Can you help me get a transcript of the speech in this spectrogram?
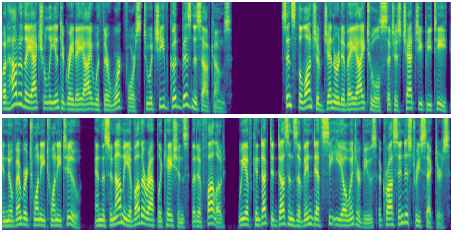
But how do they actually integrate AI with their workforce to achieve good business outcomes? Since the launch of generative AI tools such as ChatGPT in November 2022, and the tsunami of other applications that have followed, we have conducted dozens of in depth CEO interviews across industry sectors.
